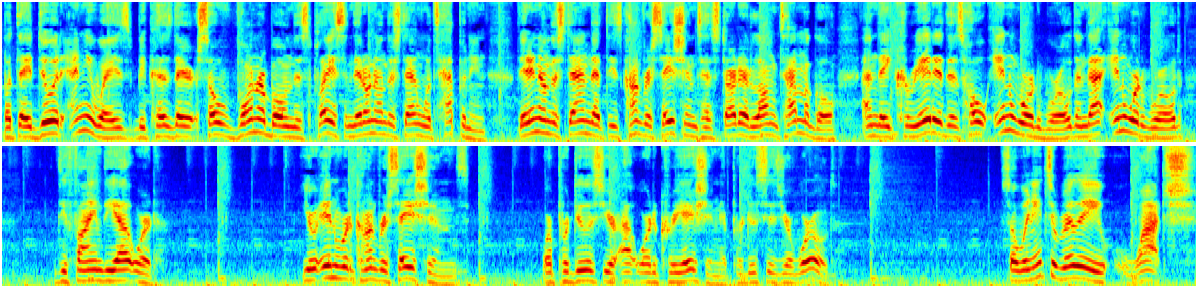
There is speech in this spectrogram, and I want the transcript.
but they do it anyways because they're so vulnerable in this place and they don't understand what's happening. They didn't understand that these conversations had started a long time ago and they created this whole inward world, and that inward world defined the outward. Your inward conversations or produce your outward creation, it produces your world. So we need to really watch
